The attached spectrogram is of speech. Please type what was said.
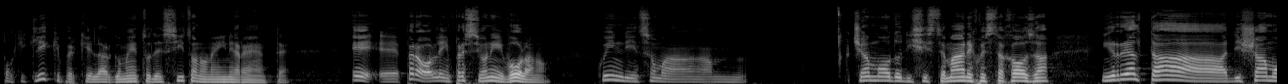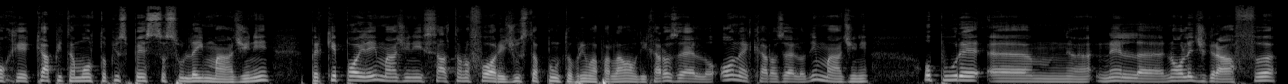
Pochi click perché l'argomento del sito non è inerente, e, eh, però le impressioni volano. Quindi insomma mm, c'è modo di sistemare questa cosa in realtà diciamo che capita molto più spesso sulle immagini perché poi le immagini saltano fuori giusto appunto prima parlavamo di carosello o nel carosello di immagini oppure ehm, nel knowledge graph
